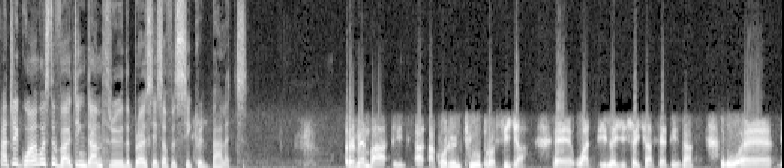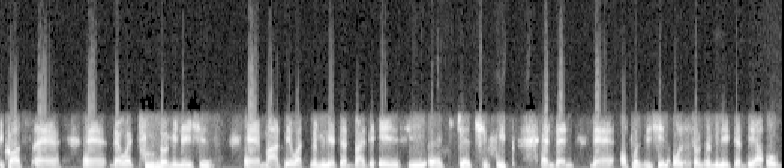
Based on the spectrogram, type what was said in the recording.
Patrick, why was the voting done through the process of a secret ballot? Remember, according to procedure, uh, what the legislature said is that uh, because uh, uh, there were two nominations, uh, Mate was nominated by the ANC uh, chief whip, and then the opposition also nominated their own.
